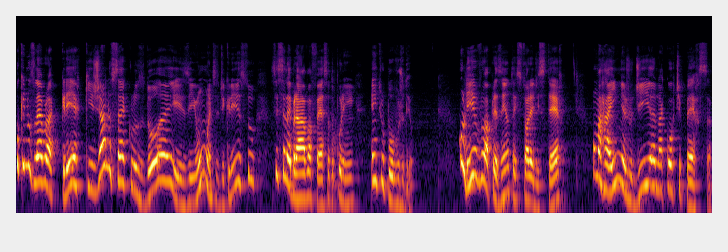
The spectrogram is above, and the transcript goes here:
o que nos leva a crer que já nos séculos II e I a.C. se celebrava a festa do Purim entre o povo judeu. O livro apresenta a história de Esther, uma rainha judia na corte persa,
